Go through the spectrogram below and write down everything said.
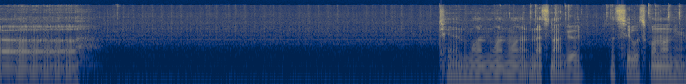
Uh, 10, 1, 1, 1. That's not good. Let's see what's going on here.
